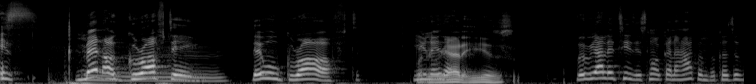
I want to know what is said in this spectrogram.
It's men are grafting. They will graft. But You the know that. reality is, But reality is it's not going to happen because of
